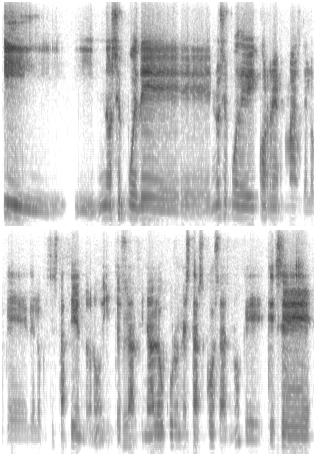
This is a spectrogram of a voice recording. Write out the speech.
Y, no se puede no se puede correr más de lo que de lo que se está haciendo no y entonces al final ocurren estas cosas no que, se,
